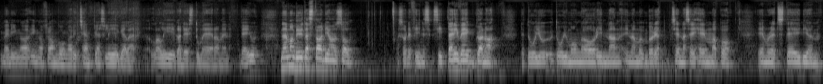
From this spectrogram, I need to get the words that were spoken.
men inga, inga framgångar i Champions League eller La Liga desto mera. Men det är ju, när man byter stadion så, så det finns, sitter i väggarna det tog ju, tog ju många år innan, innan man började känna sig hemma på Emirates Stadium.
